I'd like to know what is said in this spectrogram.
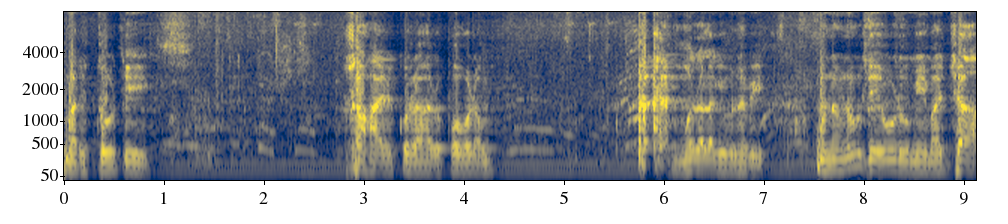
మరి తోటి సహాయకురాలు పోవడం మొదలగునవి. ఉన్నను దేవుడు మీ మధ్య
